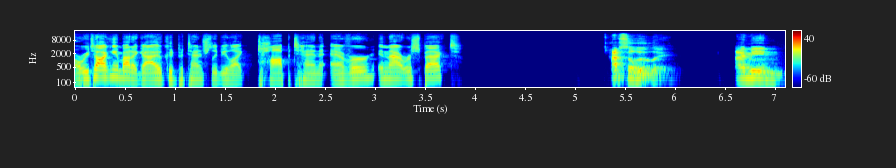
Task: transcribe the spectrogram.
are we talking about a guy who could potentially be like top 10 ever in that respect? Absolutely. I mean,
